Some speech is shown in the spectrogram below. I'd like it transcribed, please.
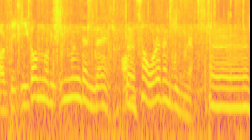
여기 이 건물이 인문대인데 엄청 오래된 건물이야. 음.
